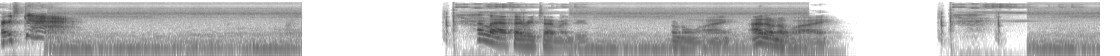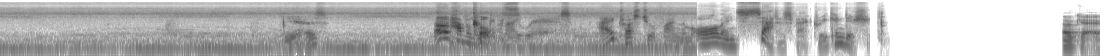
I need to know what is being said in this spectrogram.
First try. I laugh every time I do. I don't know why. I don't know why. Yes. Of Have a course. look at my rares. I trust you'll find them all in satisfactory condition. Okay.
